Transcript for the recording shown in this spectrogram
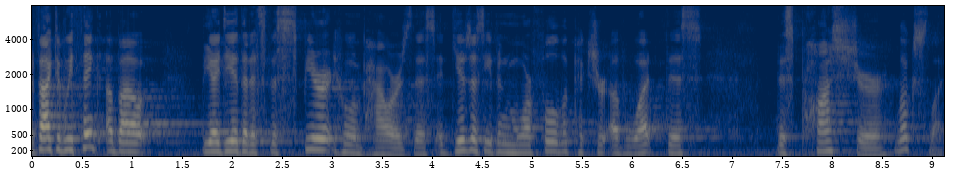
In fact, if we think about the idea that it's the Spirit who empowers this, it gives us even more full of a picture of what this, this posture looks like.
